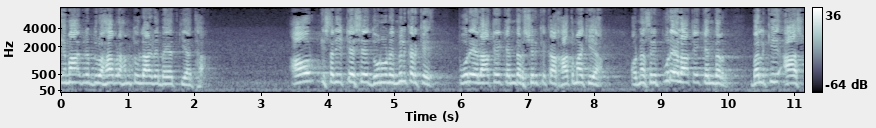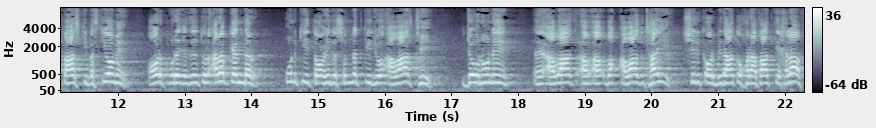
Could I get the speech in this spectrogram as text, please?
امام بن عبد الحاب رحمۃ اللہ نے بیعت کیا تھا۔ اور اس طریقے سے دونوں نے مل کر کے پورے علاقے کے اندر شرک کا خاتمہ کیا اور نہ صرف پورے علاقے کے اندر بلکہ آس پاس کی بستیوں میں اور پورے جزیرت العرب کے اندر ان کی توحید و سنت کی جو آواز تھی، جو انہوں نے آواز آواز اٹھائی شرک اور بدعت و خرافات کے خلاف،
